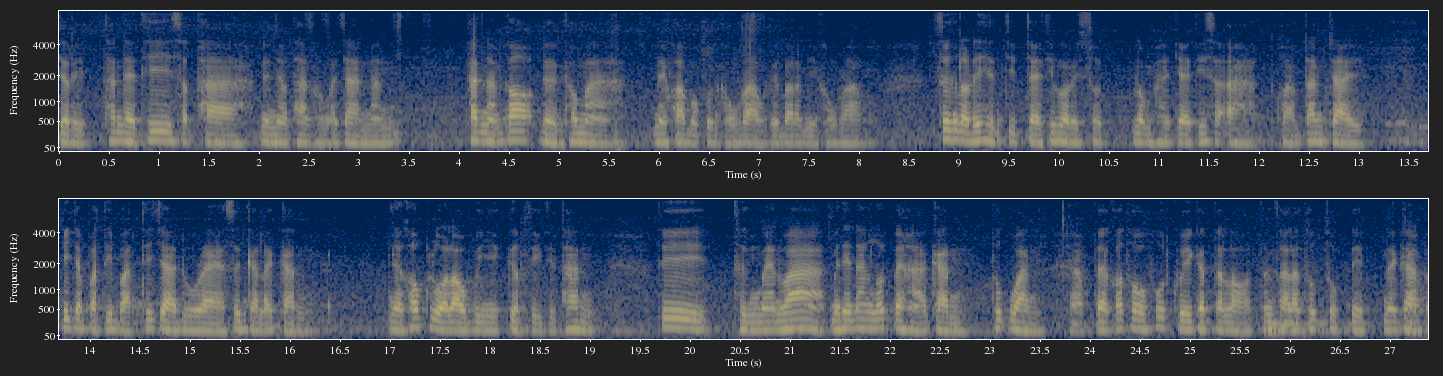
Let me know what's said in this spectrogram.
จริต ท่านใดที่ศรัทธาในแนวทางของอาจารย์นั้น ท่านนั้นก็เดินเข้ามาในความอบอุ่นของเราในบารมีของเรา ซึ่งเราได้เห็นจิตใจที่บริสุทธิ์ ลมหายใจที่สะอาด ความตั้งใจ ที่จะปฏิบัติที่จะดูแลซึ่งกันและกันในครอบครัวเรามีเกือบ 40 ท่าน ที่ถึงแม้ว่าไม่ได้นั่งรถไปหากันทุกวัน แต่ก็โทรพูดคุยกันตลอดถึงสารทุกข์สุขดิบในการครับป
